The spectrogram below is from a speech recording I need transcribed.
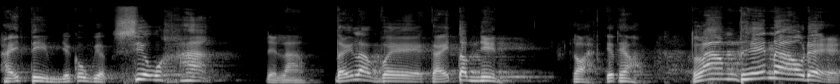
hãy tìm những công việc siêu hạng để làm Đấy là về cái tầm nhìn. Rồi, tiếp theo. Làm thế nào để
